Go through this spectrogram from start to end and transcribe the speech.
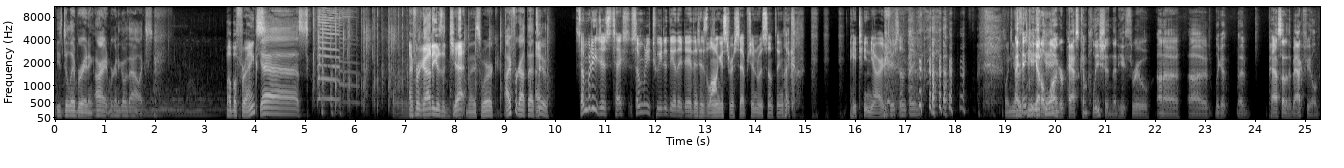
He's deliberating. All right, we're going to go with Alex. Bubba Franks. yes. I forgot he was a Jet. Nice work. I forgot that I- too. Somebody just texted, Somebody tweeted the other day that his longest reception was something like 18 yards or something. One I yard think he had a longer pass completion that he threw on a uh, like a, a pass out of the backfield.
